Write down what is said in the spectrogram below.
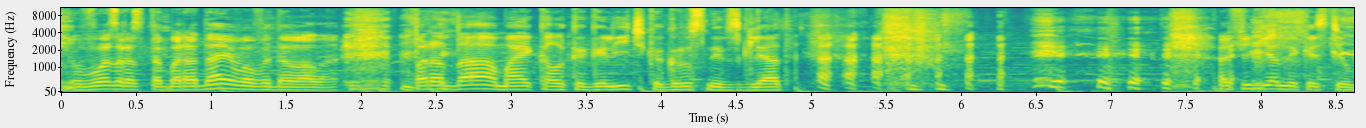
Ну, возраста борода его выдавала. Борода, майка, алкоголичка, грустный взгляд. Офигенный костюм.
